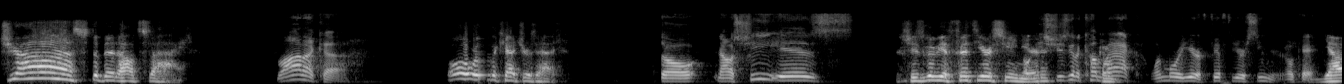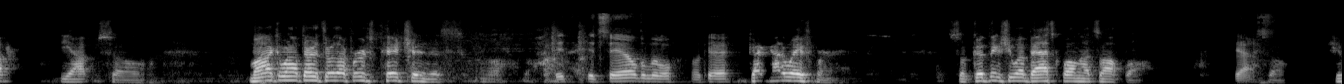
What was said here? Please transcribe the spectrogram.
Just a bit outside. Monika. Oh, where the catcher's at. So now she is. She's going to be a fifth year senior. Okay, she's going to come Come- back one more year, fifth year senior. Okay. Yep. Yep. So Monika went out there to throw that first pitch and just oh, It it sailed a little. Okay. got, got away from her. So good thing she went basketball, not softball. Yeah. So she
